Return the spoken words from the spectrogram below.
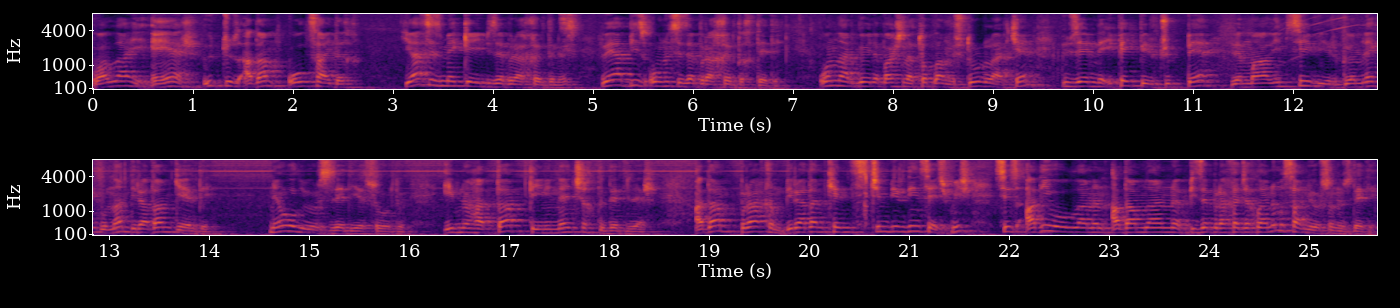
Vallahi eğer 300 adam olsaydık ya siz Mekke'yi bize bırakırdınız veya biz onu size bırakırdık dedi. Onlar böyle başına toplanmış dururlarken üzerinde ipek bir cübbe ve mavimsi bir gömlek bulunan bir adam geldi. Ne oluyor size diye sordu. İbn Hattab dininden çıktı dediler. Adam bırakın bir adam kendisi için bir din seçmiş. Siz Adi oğullarının adamlarını bize bırakacaklarını mı sanıyorsunuz dedi.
